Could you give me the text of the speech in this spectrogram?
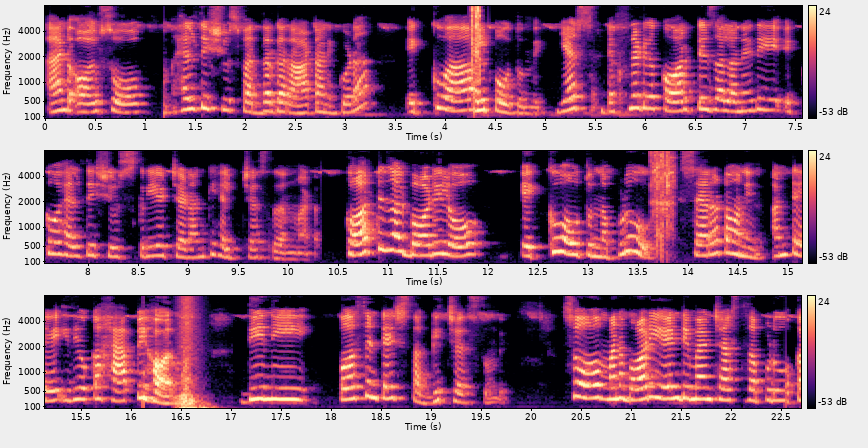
and also health issues ఫర్దర్గా రావటానికి కూడా ఎక్కువ హెల్ప్ అవుతుంది. ఎస్ డెఫినెట్గా కార్టిజాల్ అనేది ఎక్కువ హెల్త్ ఇష్యూస్ క్రియేట్ చేయడానికి హెల్ప్ చేస్తుంది అనమాట కార్టిజాల్ బాడీలో ఎక్కువ అవుతున్నప్పుడు సెరటోనిన్ అంటే ఇది ఒక హ్యాపీ హార్మోన్ దీని పర్సంటేజ్ తగ్గించేస్తుంది సో మన బాడీ ఏం డిమాండ్ చేస్తుంది అప్పుడు ఒక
